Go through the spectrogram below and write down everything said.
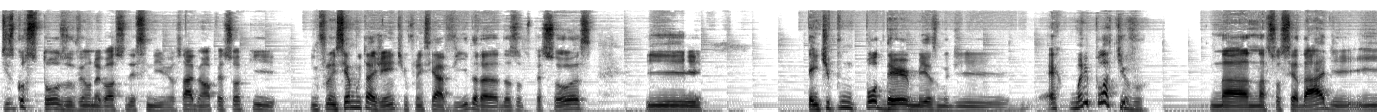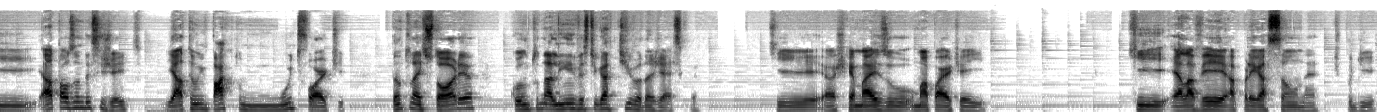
desgostoso ver um negócio desse nível, sabe? É uma pessoa que influencia muita gente, influencia a vida da, das outras pessoas e tem tipo um poder mesmo de. É manipulativo na, na sociedade e ela tá usando desse jeito. E ela tem um impacto muito forte, tanto na história quanto na linha investigativa da Jéssica. Que eu acho que é mais o, uma parte aí que ela vê a pregação, né? Tipo, de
